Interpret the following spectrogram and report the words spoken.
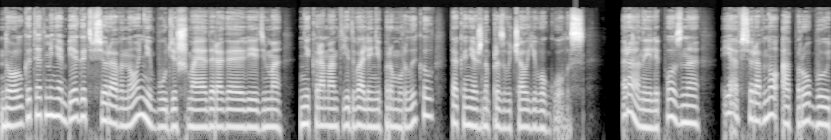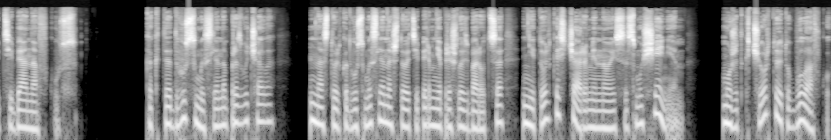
«Долго ты от меня бегать все равно не будешь, моя дорогая ведьма», некромант едва ли не промурлыкал, так нежно прозвучал его голос. «Рано или поздно я все равно опробую тебя на вкус». Как-то двусмысленно прозвучало. Настолько двусмысленно, что теперь мне пришлось бороться не только с чарами, но и со смущением. Может, к черту эту булавку?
